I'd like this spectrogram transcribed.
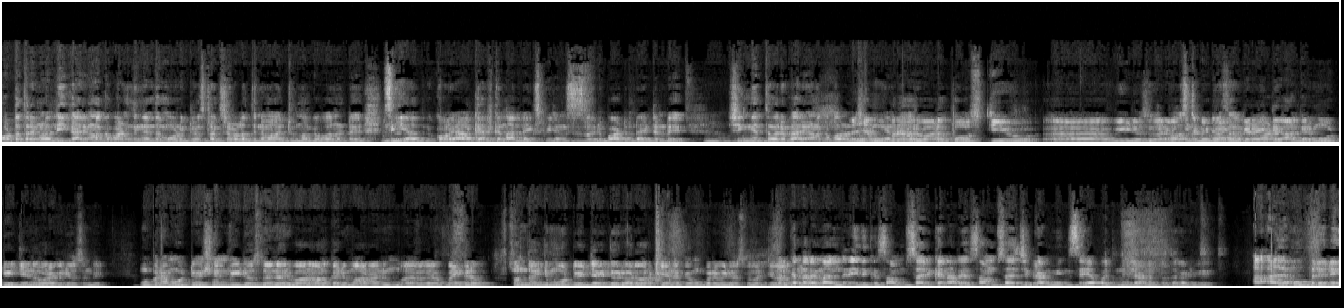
പൊട്ടത്തരങ്ങളല്ല ഈ കാര്യങ്ങളൊക്കെ പറഞ്ഞിട്ട് ഇങ്ങനത്തെ മോണിറ്റർ സ്ട്രക്ചർ വെള്ളത്തിന്റെ മാറ്റും എന്നൊക്കെ പറഞ്ഞിട്ട്. സി അത് കുറെ ആൾക്കാർക്ക് നല്ല എക്സ്പീരിയൻസസ് ഒരുപാട് ഉണ്ടായിട്ടുണ്ട്. പക്ഷെ ഇങ്ങനത്തെ ഓരോ കാര്യങ്ങളൊക്കെ പറഞ്ഞിട്ട് ഒരുപാട് പോസിറ്റീവ് വീഡിയോസ് ആൾക്കാർ മോട്ടിവേറ്റ് ചെയ്യുന്ന കുറെ വീഡിയോസ് ഉണ്ട്. മൂപ്പര മോട്ടിവേഷൻ വീഡിയോസ് തന്നെ ഒരുപാട് ആൾക്കാർ മാറാനും അതുപോലെ ഭയങ്കര സ്വന്തമായിട്ട് മോട്ടിവേറ്റ് ആയിട്ട് ഒരുപാട് വർക്ക് ചെയ്യാനൊക്കെ മൂപ്പര വീഡിയോസിന് എന്താ പറ്റും നല്ല രീതിക്ക് സംസാരിക്കാൻ അറിയാം. സംസാരിച്ച് കൺവിൻസ് ചെയ്യാൻ പറ്റുന്നതിലാണ് ഇപ്പോഴത്തെ കഴിവ്. അല്ല മൂപ്പര് ഒരു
